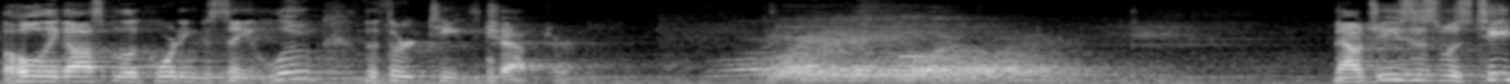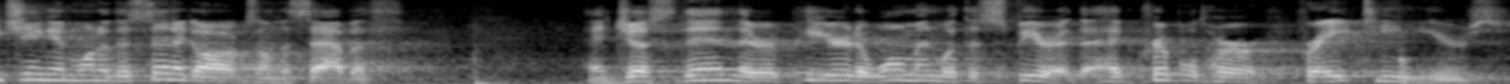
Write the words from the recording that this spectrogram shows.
The Holy Gospel according to St. Luke, the 13th chapter. Now Jesus was teaching in one of the synagogues on the Sabbath. And just then there appeared a woman with a spirit that had crippled her for 18 years.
